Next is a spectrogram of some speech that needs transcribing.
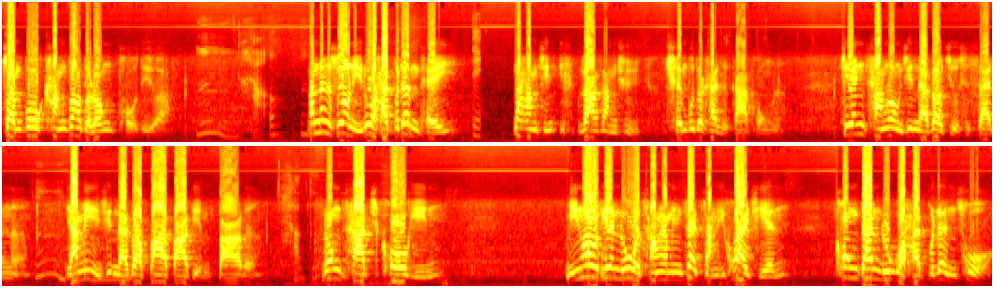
转播康庄的龙头对吧？嗯，好。那那个时候你如果还不认赔，那行情一拉上去，全部都开始嘎空了。今天长隆已经来到九十三了，阳明已经来到八八点八了。好的。弄差一块银，明后天如果长阳明再涨一块钱，空单如果还不认错。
